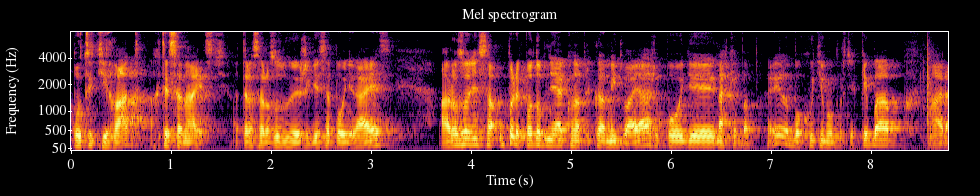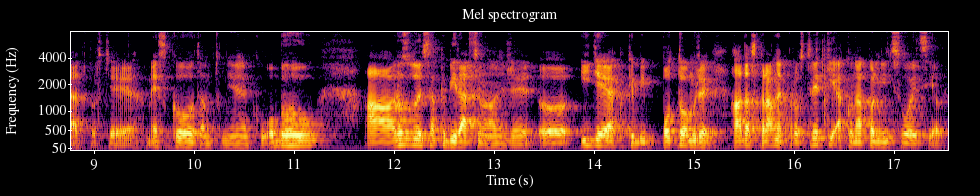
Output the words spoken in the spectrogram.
pocíti hlad a chce sa nájsť. A teraz sa rozhoduje, že kde sa pôjde nájsť. A rozhodne sa úplne podobne ako napríklad my dvaja, že pôjde na kebab. Hej? Lebo chutí mu proste kebab, má rád proste mesko, tam tu nejakú oblohu a rozhoduje sa akoby racionálne, že uh, ide ako keby po tom, že hľada správne prostriedky, ako naplniť svoje ciele.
